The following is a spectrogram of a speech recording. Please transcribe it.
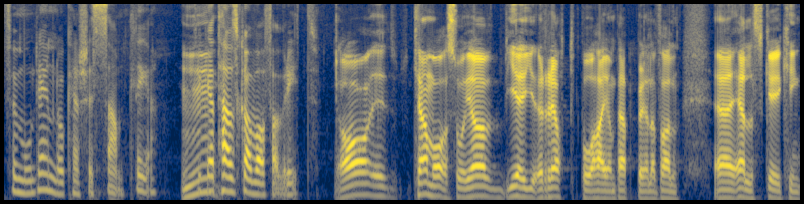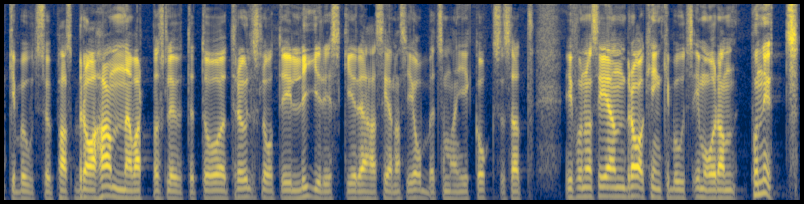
förmodligen då kanske samtliga. Mm. tycker att han ska vara favorit. Ja, det kan vara så. Jag ger rött på High on Pepper i alla fall. Jag älskar ju Kinky Boots och hur pass bra han har varit på slutet. Och Truls låter ju lyrisk i det här senaste jobbet som han gick också. Så att vi får nog se en bra Kinky Boots imorgon på nytt.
